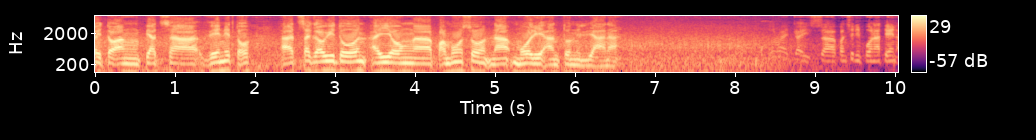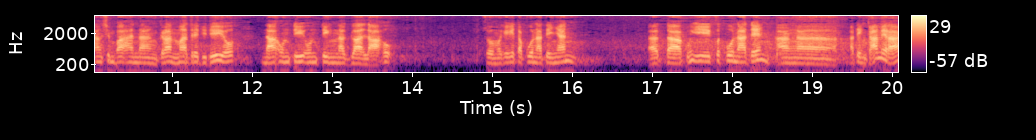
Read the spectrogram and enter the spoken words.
Ito ang Piazza Veneto at sa gawi doon ay yung ah, pamoso na Moli Antoniliana. Alright guys, ah, pansinin po natin ang simbahan ng Gran Madre di Deo na unti-unting naglalaho. So makikita po natin yan. At ah, kung iikot po natin ang ah, ating camera,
